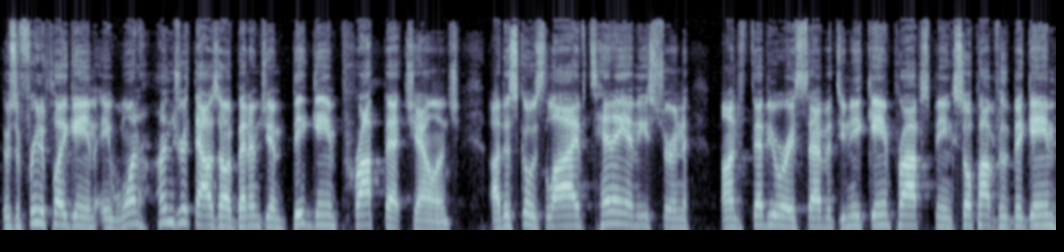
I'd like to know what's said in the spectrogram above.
There's a free to play game, a one hundred thousand dollar BetMGM big game prop bet challenge. Uh, this goes live 10 a.m. Eastern on February 7th. Unique game props being so popular for the big game.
